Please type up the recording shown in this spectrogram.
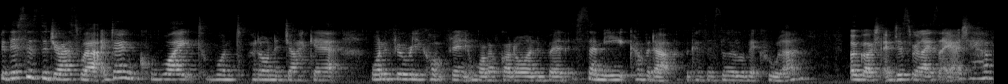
But this is the dress where I don't quite want to put on a jacket. I want to feel really confident in what I've got on, but semi covered up because it's a little bit cooler. Oh gosh, I just realised I actually have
